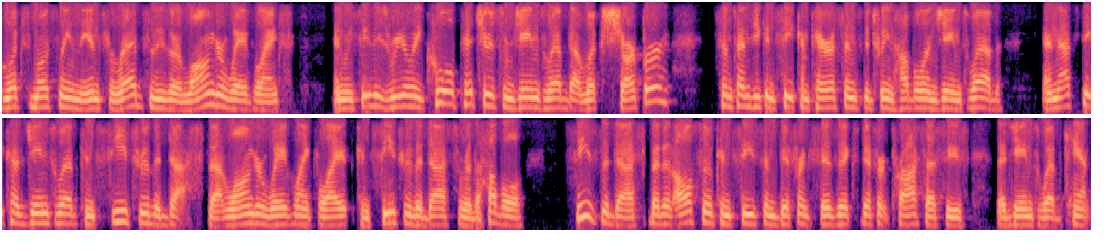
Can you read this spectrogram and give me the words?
looks mostly in the infrared, so these are longer wavelengths, and we see these really cool pictures from James Webb that look sharper. Sometimes you can see comparisons between Hubble and James Webb, and that's because James Webb can see through the dust. That longer wavelength light can see through the dust, where the Hubble sees the dust, but it also can see some different physics, different processes that James Webb can't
